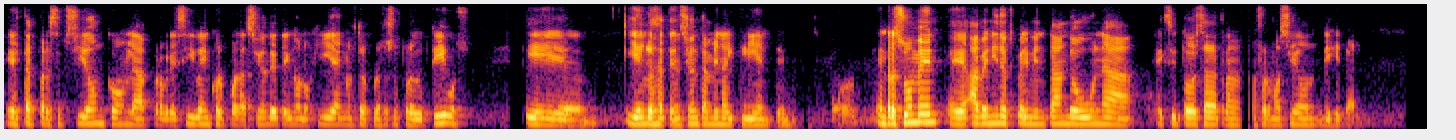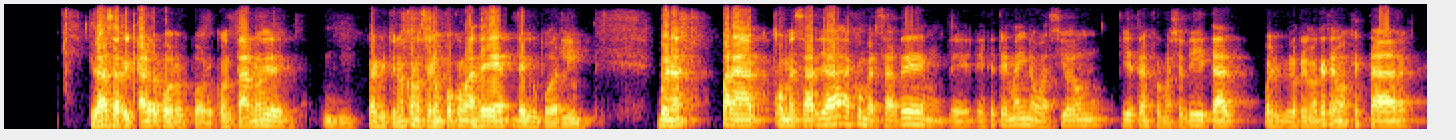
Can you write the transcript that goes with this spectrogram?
esta percepción con la progresiva incorporación de tecnología en nuestros procesos productivos y, en los de atención también al cliente. En resumen, eh, ha venido experimentando una exitosa transformación digital. Gracias, Ricardo, por, por contarnos y permitirnos conocer un poco más de, Grupo Berlín. Bueno, para comenzar ya a conversar de, de, este tema de innovación y de transformación digital, pues lo primero que tenemos que estar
